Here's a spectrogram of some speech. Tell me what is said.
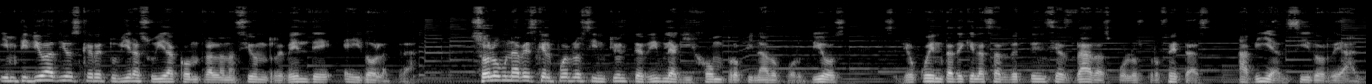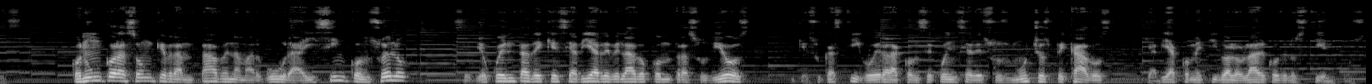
impidió a Dios que retuviera su ira contra la nación rebelde e idólatra. Solo una vez que el pueblo sintió el terrible aguijón propinado por Dios, se dio cuenta de que las advertencias dadas por los profetas habían sido reales. Con un corazón quebrantado en amargura y sin consuelo, se dio cuenta de que se había rebelado contra su Dios que su castigo era la consecuencia de sus muchos pecados que había cometido a lo largo de los tiempos.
